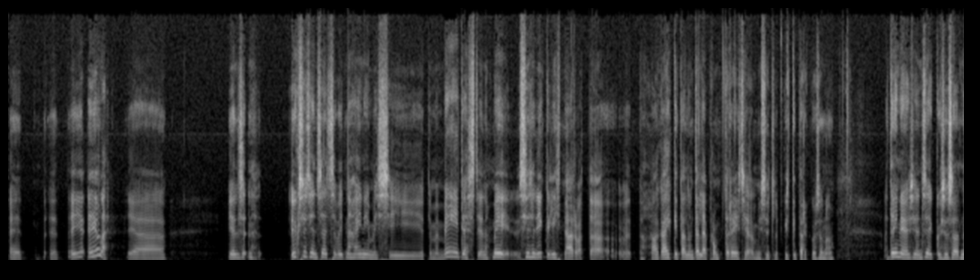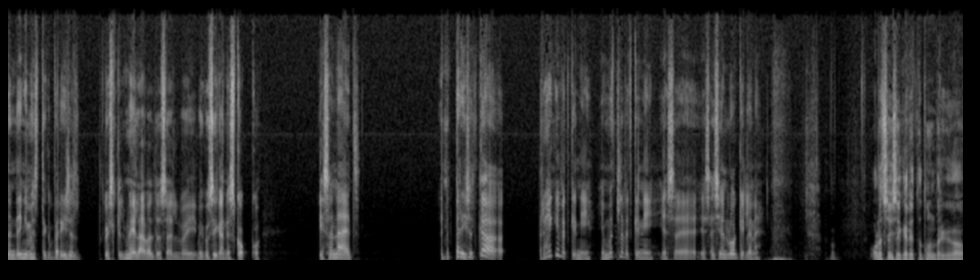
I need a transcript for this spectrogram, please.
et, et ei, ei ole ja, ja see, noh, üks asi on see, et sa võid näha inimesi, ütleme, meediast ja noh, me, siis on ikka lihtne arvata, et noh, aga äkki tal on teleprompter ees ja mis ütleb kõiki tarku sõnu. aga teine asi on see, kui sa saad nende inimestega päriselt kuskil meeleavaldusel või, või kus iganes kokku ja sa näed, et nad päriselt ka räägivadki nii ja mõtlevadki nii ja see, ja see asi on loogiline. oled sa ise Gerita Thunbergiga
